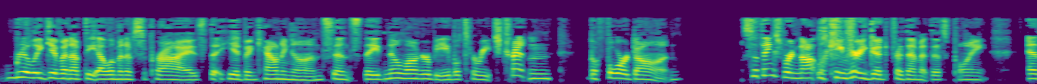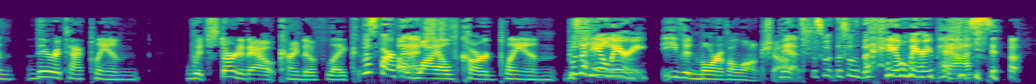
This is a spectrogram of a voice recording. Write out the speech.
really given up the element of surprise that he had been counting on since they'd no longer be able to reach Trenton before dawn. So things were not looking very good for them at this point. point, and their attack plan, which started out kind of like was a wild card plan, was a Hail Mary. even more of a long shot. Yes, this was this was the Hail Mary pass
